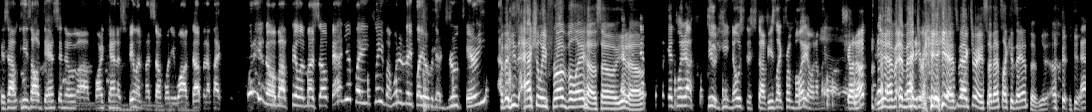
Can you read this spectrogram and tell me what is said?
Because he's all dancing to uh, mark Canha's feeling myself when he walked up and i'm like what do you know about feeling myself, man? You're playing Cleveland. What did they play over there? Drew Carey? But then he's actually from Vallejo, so you know. Get pointed out, dude. He knows this stuff. He's like from Vallejo, and I'm like, shut up. yeah, and Mac Dre. yeah, it's Mac Dre. So that's like his anthem, you know. yeah.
